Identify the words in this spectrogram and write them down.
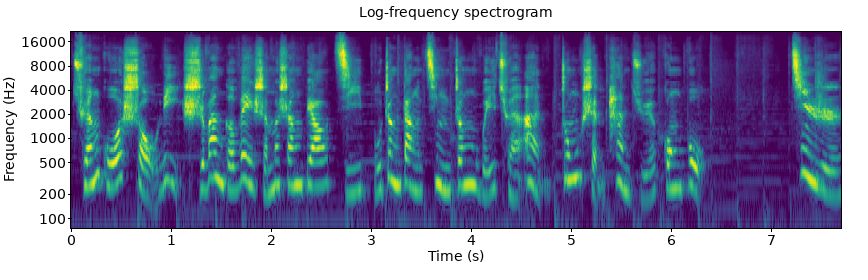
全国首例十万个为什么商标及不正当竞争维权案终审判决公布。近日，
